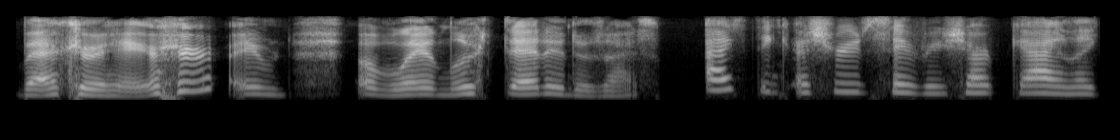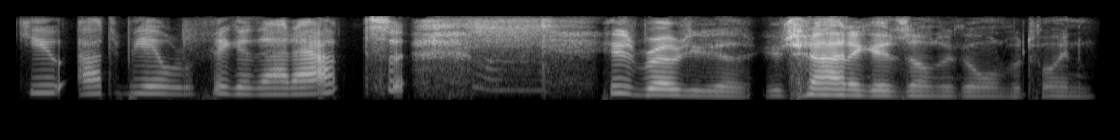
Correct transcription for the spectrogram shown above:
back her hair, and a man looked at in his eyes. I think a shrewd, savory, sharp guy like you ought to be able to figure that out. His brothers together. You're trying to get something going between them.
